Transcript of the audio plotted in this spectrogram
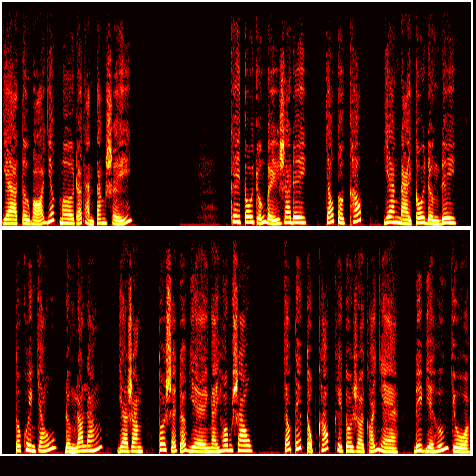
và từ bỏ giấc mơ trở thành tăng sĩ. Khi tôi chuẩn bị ra đi, cháu tôi khóc, gian này tôi đừng đi. Tôi khuyên cháu đừng lo lắng và rằng tôi sẽ trở về ngày hôm sau. Cháu tiếp tục khóc khi tôi rời khỏi nhà, đi về hướng chùa.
